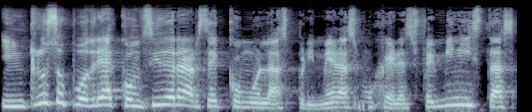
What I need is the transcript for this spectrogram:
Incluso podría considerarse como las primeras mujeres feministas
